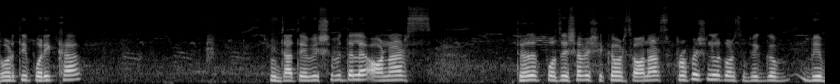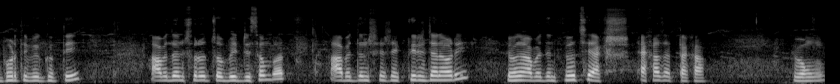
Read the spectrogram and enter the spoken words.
ভর্তি পরীক্ষা জাতীয় বিশ্ববিদ্যালয়ে অনার্স দু হাজার পঁচিশ সালে শিক্ষাবর্ষে অনার্স প্রফেশনাল কোর্সে বিজ্ঞ বি- ভর্তি বিজ্ঞপ্তি। আবেদন শুরু চব্বিশ ডিসেম্বর। আবেদন শেষ একত্রিশ জানুয়ারি এবং আবেদন ফি হচ্ছে একশো এক হাজার টাকা। এবং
